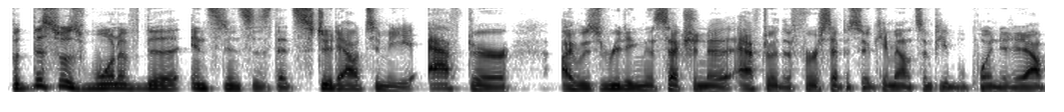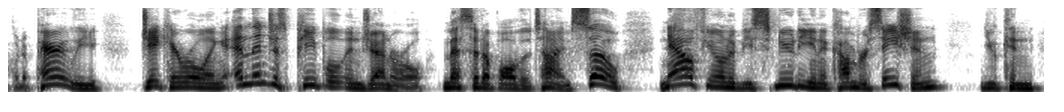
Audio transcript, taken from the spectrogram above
But this was one of the instances that stood out to me after I was reading this section uh, after the first episode came out. Some people pointed it out, but apparently J.K. Rowling and then just people in general mess it up all the time. So now, if you want to be snooty in a conversation, you can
